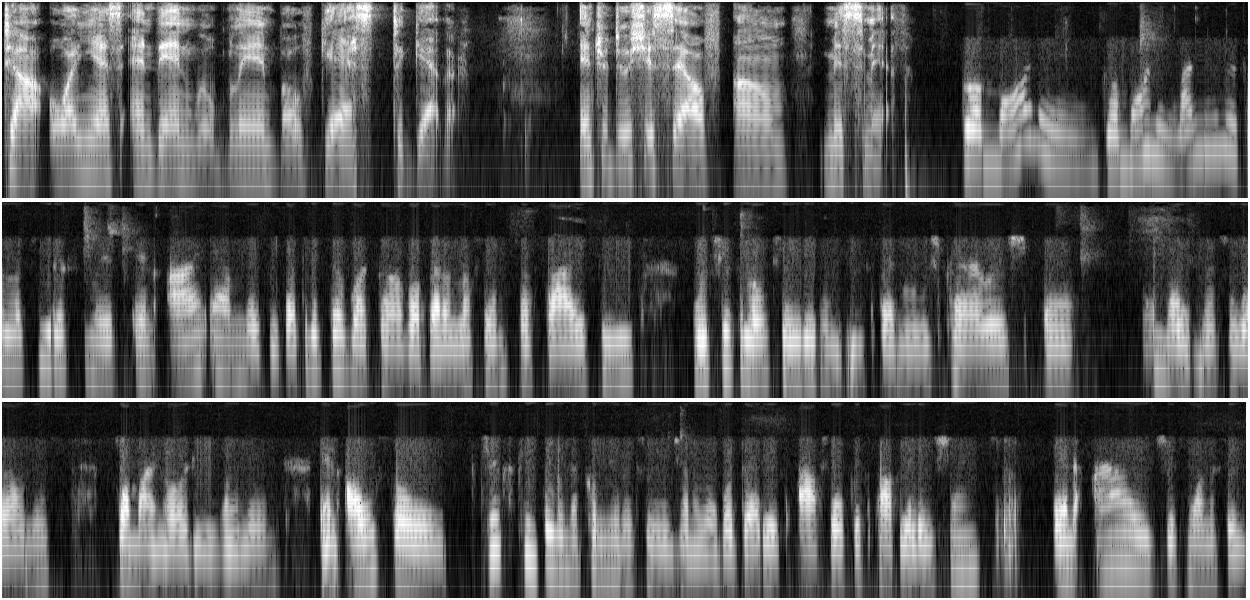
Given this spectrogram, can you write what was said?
to our audience, and then we'll blend both guests together. Introduce yourself, um, Miss Smith. Good morning. Good morning. My name is Laketa Smith, and I am the executive director of a Better Love Society, which is located in East Baton Rouge Parish and promote mental wellness for minority women and also just people in the community in general. But that is our focus population. And I just want to say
